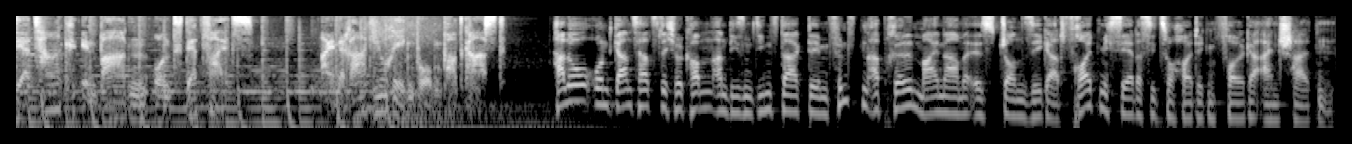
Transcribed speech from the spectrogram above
Der Tag in Baden und der Pfalz. Ein Radio Regenbogen Podcast. Hallo und ganz herzlich willkommen an diesem Dienstag, dem 5. April. Mein Name ist John Segert. Freut mich sehr, dass Sie zur heutigen Folge einschalten.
